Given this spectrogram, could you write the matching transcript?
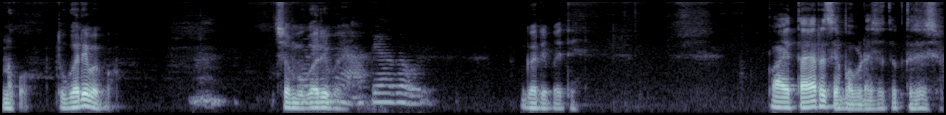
नको तू गरीब आहे बा हम्म. शंभू गरीब आहे. गरीब आहे ते. पाय तयारच आहे बाबड्याचे तर त्याच्याशी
